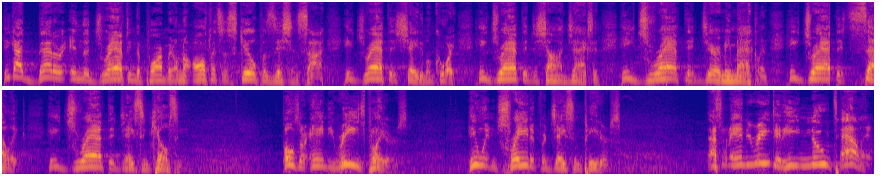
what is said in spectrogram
He got better in the drafting department on the offensive skill position side. He drafted Shady McCoy. He drafted DeSean Jackson. He drafted Jeremy Maclin. He drafted Celek. He drafted Jason Kelce. Those are Andy Reid's players. He went and traded for Jason Peters. That's what Andy Reid did. He knew talent.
